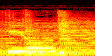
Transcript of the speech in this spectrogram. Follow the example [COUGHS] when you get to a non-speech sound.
adiós.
